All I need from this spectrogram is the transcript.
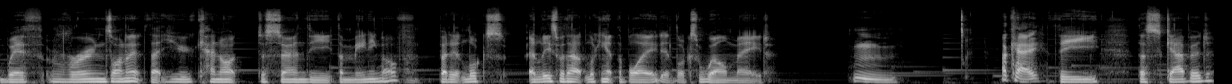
with runes on it that you cannot discern the the meaning of, but it looks at least without looking at the blade, it looks well made. Hmm. Okay. The the scabbard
